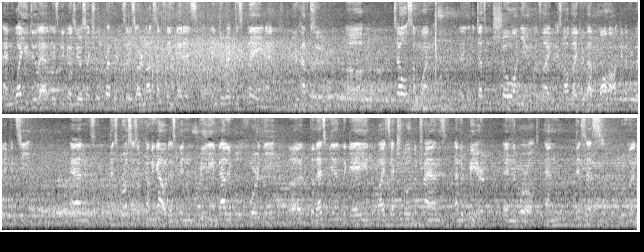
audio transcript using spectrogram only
and why you do that is because your sexual preferences are not something that is in direct display and you have to uh, tell someone. It doesn't show on you. It's like it's not like you have a mohawk and everybody can see. And this process of coming out has been really invaluable for the uh, the lesbian, the gay, the bisexual, the trans, and the queer in the world. And this has proven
